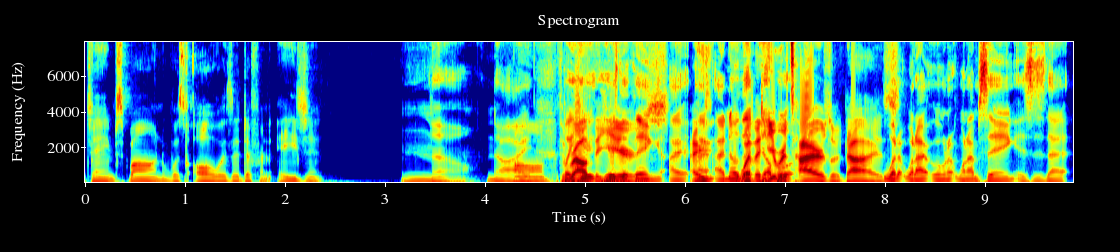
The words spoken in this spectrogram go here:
James Bond was always a different agent No, no, I. um but throughout here- the here's the years. thing, I- I- I know whether he double- retires or dies. What what I what, I'm saying is is that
